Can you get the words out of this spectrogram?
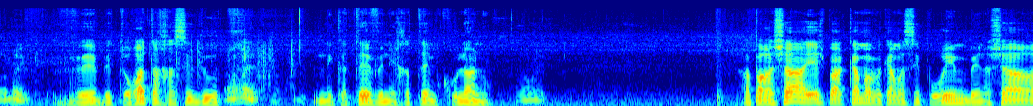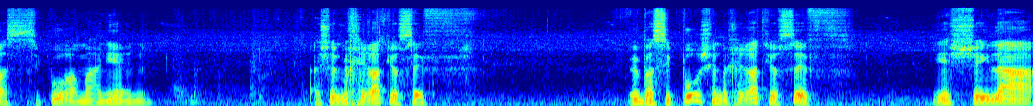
אמן. ובתורת החסידות אמן. ניכתב וניחתם כולנו. אמן. הפרשה יש בה כמה וכמה סיפורים, בין השאר הסיפור המעניין של מכירת יוסף. ובסיפור של מכירת יוסף יש שאלה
